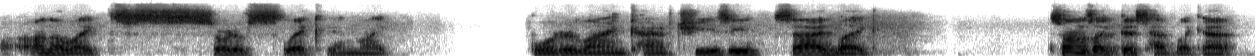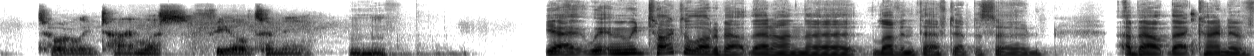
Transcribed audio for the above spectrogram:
on the like sort of slick and like borderline kind of cheesy side, like songs like this have like a totally timeless feel to me. hmm Yeah, we, I mean, we talked a lot about that on the Love and Theft episode about that kind of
